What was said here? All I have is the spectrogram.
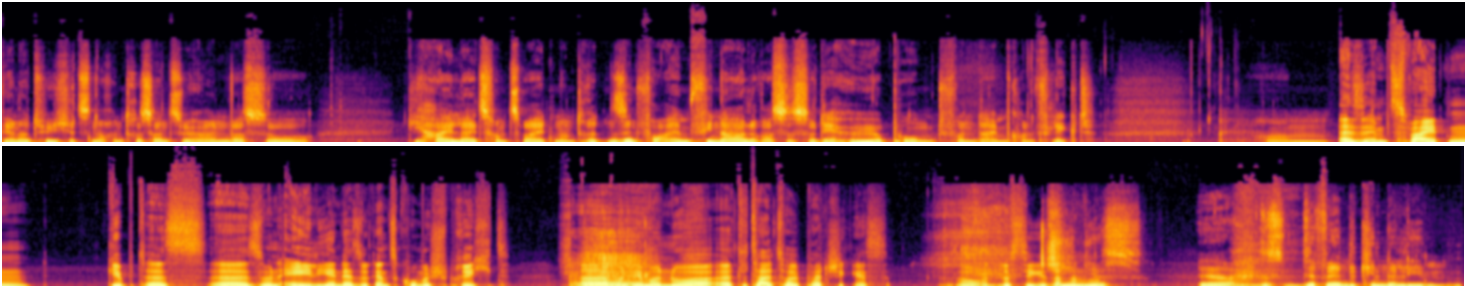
Wäre natürlich jetzt noch interessant zu hören, was so die Highlights vom zweiten und dritten sind. Vor allem Finale. Was ist so der Höhepunkt von deinem Konflikt? Ähm, also im zweiten gibt es äh, so einen Alien, der so ganz komisch spricht äh, und immer nur äh, total tollpatschig ist. So und lustige Sachen macht. Genius. Ja, das, das werden die Kinder lieben.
